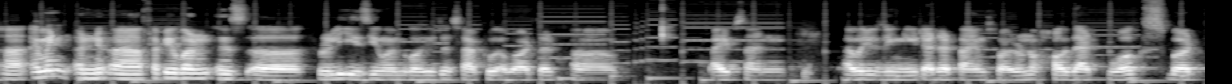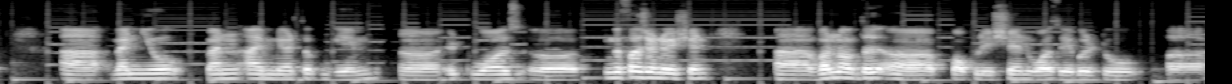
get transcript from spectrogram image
I mean flappy one is a really easy one because you just have to avoid the pipes and I was using NEAT at that time so I don't know how that works but uh, when you when I made the game, uh, it was uh, in the first generation. Uh, one of the uh, population was able to uh,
